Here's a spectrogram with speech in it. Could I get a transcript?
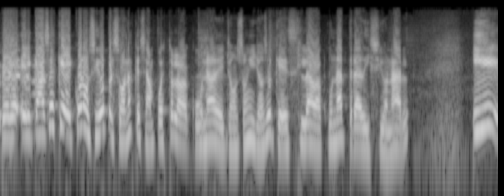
Pero el caso es que he conocido personas que se han puesto la vacuna de Johnson y Johnson, que es la vacuna tradicional, y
